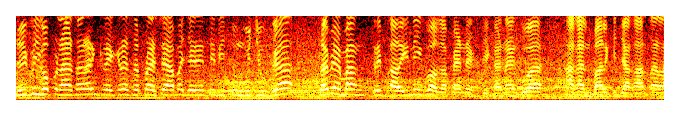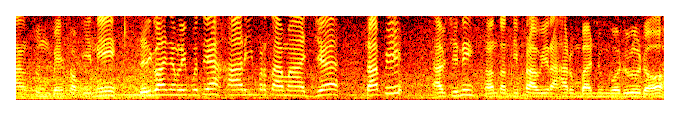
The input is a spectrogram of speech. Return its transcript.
Jadi gue juga penasaran kira-kira surprise siapa apa jadi nanti ditunggu juga? Tapi emang trip kali ini gue agak pendek sih karena gue akan balik ke Jakarta langsung besok ini. Jadi gue hanya meliputnya hari pertama aja. Tapi abis ini nonton tim Prawira Harum Bandung gue dulu dong.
